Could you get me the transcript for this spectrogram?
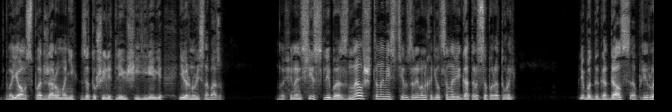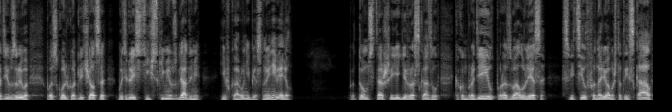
Вдвоем с поджаром они затушили тлеющие деревья и вернулись на базу. Но финансист либо знал, что на месте взрыва находился навигатор с аппаратурой, либо догадался о природе взрыва, поскольку отличался материалистическими взглядами и в кару небесную не верил. Потом старший егерь рассказывал, как он бродил по развалу леса, светил фонарем и что-то искал,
